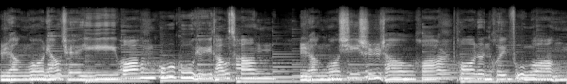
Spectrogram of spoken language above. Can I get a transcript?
让我了却以往无辜与刀藏，让我稀释朝花破轮回复往。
